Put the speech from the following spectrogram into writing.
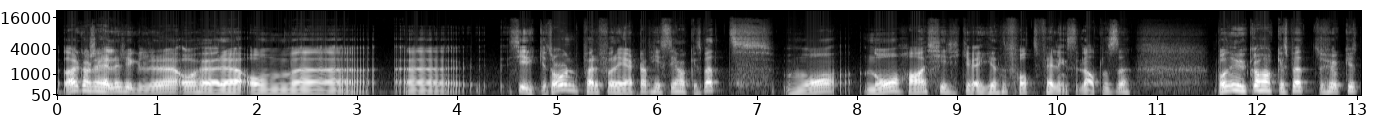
da er det kanskje heller hyggeligere å høre om uh, uh, kirketårn perforert av hissig hakkespett. Må, nå har kirkeveggen fått fellingstillatelse. På en uke har Hakkespett hooket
